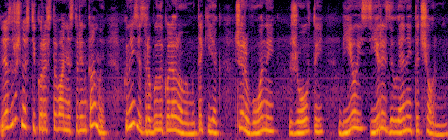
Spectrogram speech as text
Для зручності користування сторінками в книзі зробили кольоровими, такі як червоний, жовтий, білий, сірий, зелений та чорний.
